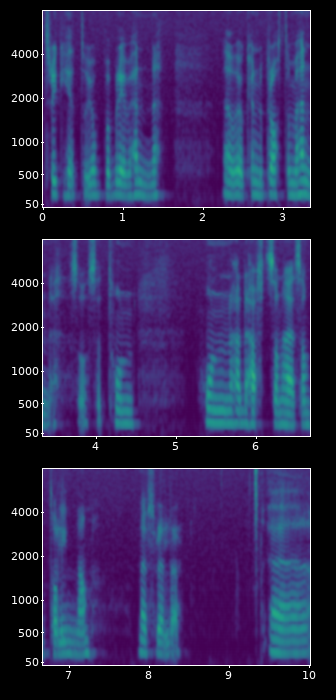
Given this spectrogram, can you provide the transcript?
trygghet att jobba bredvid henne. Eh, och jag kunde prata med henne. Så, så att hon, hon hade haft sådana här samtal innan med föräldrar. Eh,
